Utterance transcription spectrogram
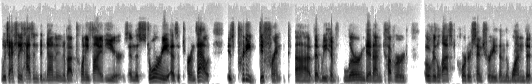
which actually hasn't been done in about 25 years and the story as it turns out is pretty different uh, that we have learned and uncovered over the last quarter century than the one that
